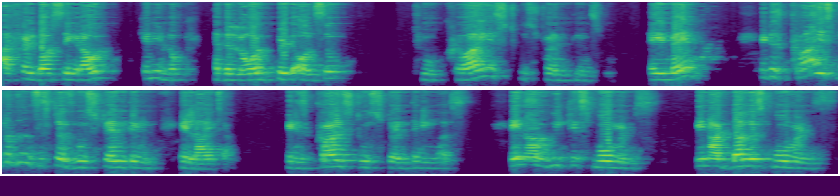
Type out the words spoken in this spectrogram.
I felt God saying, Rahul, can you look at the lower bit also? Through Christ who strengthens you. Amen. It is Christ, brothers and sisters, who strengthened Elijah. It is Christ who is strengthening us. In our weakest moments, in our dullest moments,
